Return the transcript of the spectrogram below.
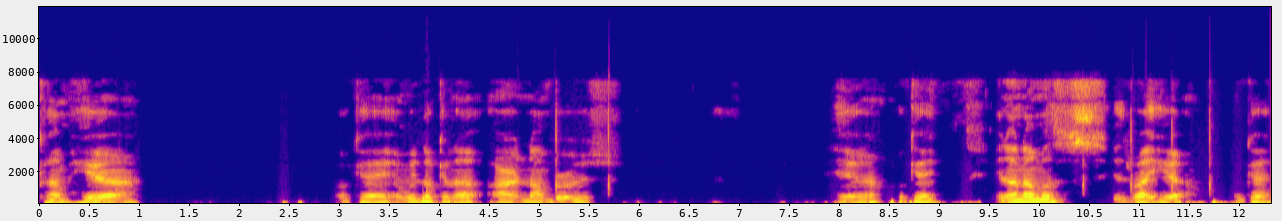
come here okay and we're looking at our numbers here okay and our numbers is right here okay.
